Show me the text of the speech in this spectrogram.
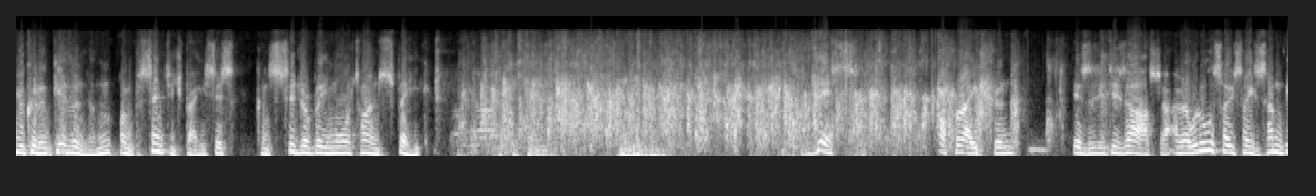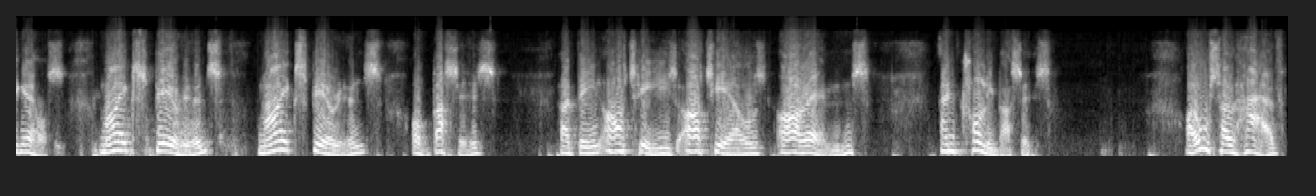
you could have given them, on percentage basis, considerably more time to speak. This operation is a disaster. And I would also say something else. My experience, my experience of buses have been RTs, RTLs, RMs and trolley buses. I also have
